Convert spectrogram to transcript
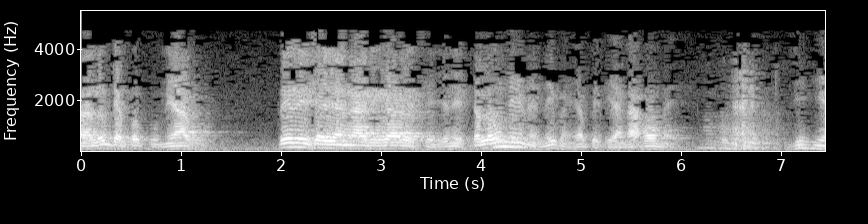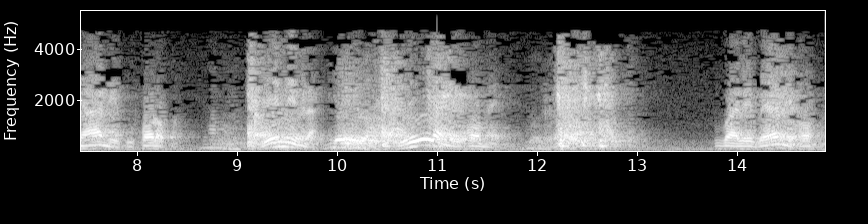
နာလုပ်တဲ့ပုဂ္ဂိုလ်များကိုသေသေးချာချာငါဒီကားလို့ရှင်ယနေ့တလုံးနဲ့နိဗ္ဗာန်ရောက်ပြီတရားငါဟောမယ်ဒီညာနေဘူးဟောတော့ပါရင်းမိမလားရင်းပါလေးကနေဟောမယ်ဥပါလေဘယ်ကနေဟောမှာ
